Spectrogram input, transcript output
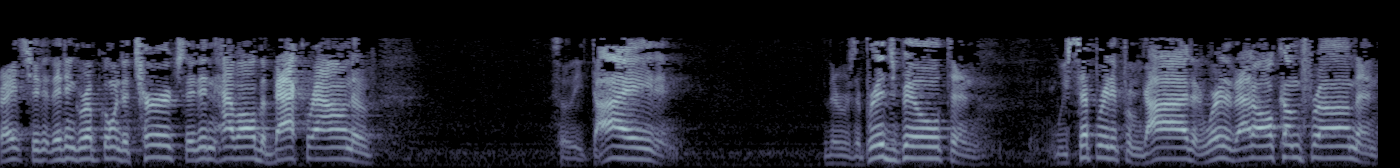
Right? She, they didn't grow up going to church. They didn't have all the background of, so he died and there was a bridge built and we separated from God and where did that all come from? And,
